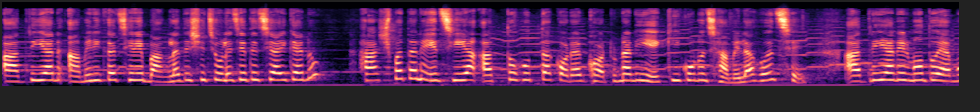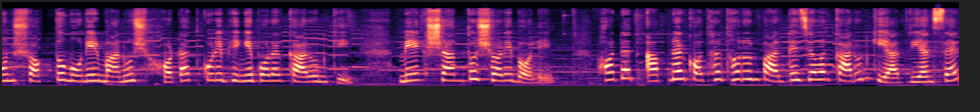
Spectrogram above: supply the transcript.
আদ্রিয়ান আমেরিকা ছেড়ে বাংলাদেশে চলে যেতে চায় কেন? হাসপাতালে জিয়া আত্মহত্যা করার ঘটনা নিয়ে কি কোনো ঝামেলা হয়েছে? আদ্রিয়ানের মতো এমন শক্ত মনের মানুষ হঠাৎ করে ভেঙে পড়ার কারণ কি? মেঘ শান্ত স্বরে বলে, হঠাৎ আপনার কথার ধরন পাল্টে যাওয়ার কারণ কি, আদ্রিয়ান স্যার?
